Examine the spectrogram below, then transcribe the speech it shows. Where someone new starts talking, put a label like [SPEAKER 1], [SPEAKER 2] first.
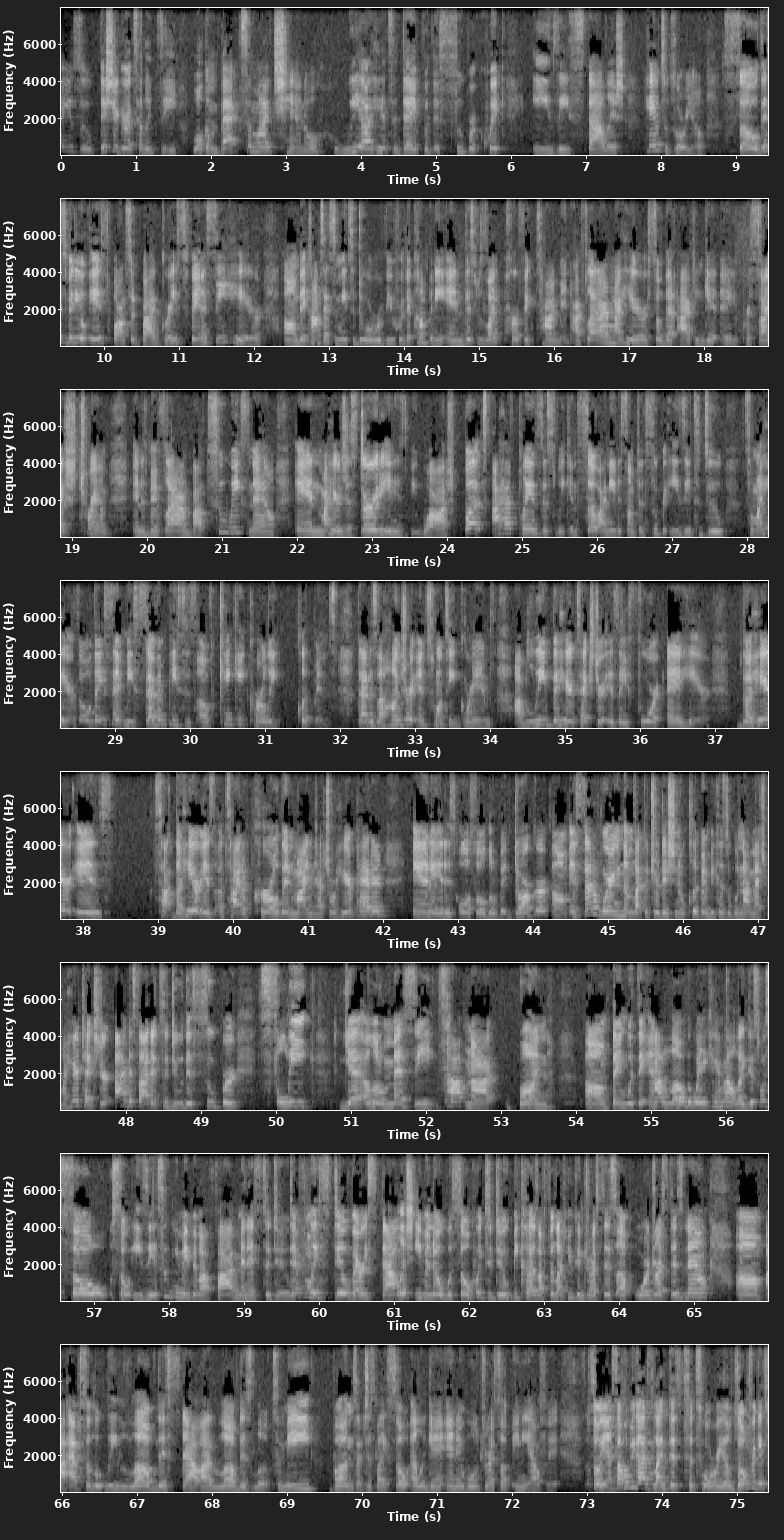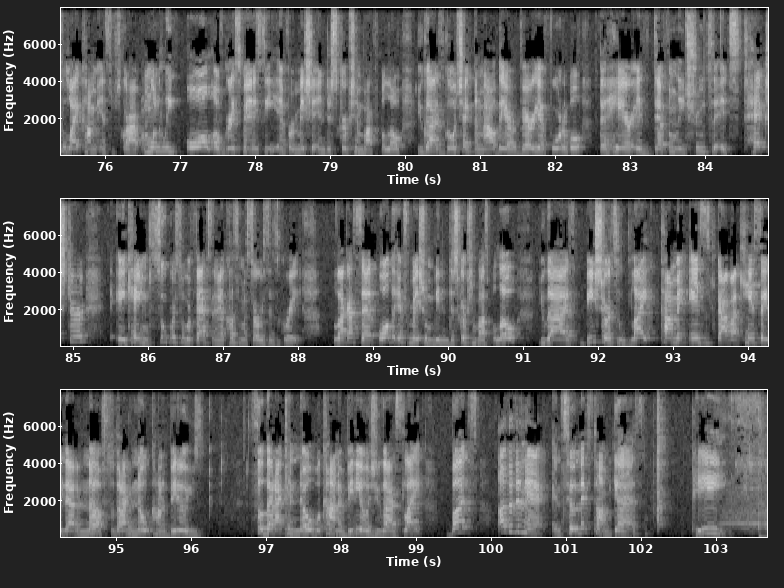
[SPEAKER 1] Hey YouTube, this your girl Telly D. Welcome back to my channel. We are here today for this super quick easy, stylish hair tutorial. So this video is sponsored by Grace Fantasy Hair. Um, they contacted me to do a review for their company and this was like perfect timing. I flat ironed my hair so that I can get a precise trim and it's been flat ironed about two weeks now and my hair is just dirty. It needs to be washed but I have plans this weekend so I needed something super easy to do to my hair. So they sent me seven pieces of kinky curly clip-ins. That is 120 grams. I believe the hair texture is a 4A hair. The hair is the hair is a tight of curl than my natural hair pattern and it is also a little bit darker. Um, instead of wearing them like a traditional clip-in because it would not match my hair texture, I decided to do this super sleek yet a little messy top knot bun um, thing with it. And I love the way it came out. Like this was so so easy. It took me maybe about five minutes to do. Definitely still very stylish even though it was so quick to do because I feel like you can dress this up or dress this down. Um, I absolutely love this style. I love this look. To me buns are just like so elegant and it will dress up any outfit so yes, I hope you guys like this tutorial. Don't forget to like, comment, and subscribe. I'm going to leave all of Grace Fantasy information in description box below. You guys go check them out. They are very affordable. The hair is definitely true to its texture. It came super, super fast and their customer service is great. Like I said, all the information will be in the description box below. You guys be sure to like, comment, and subscribe. I can't say that enough so that I know what kind of videos so that I can know what kind of videos you guys like. But other than that, until next time, you guys. Peace.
